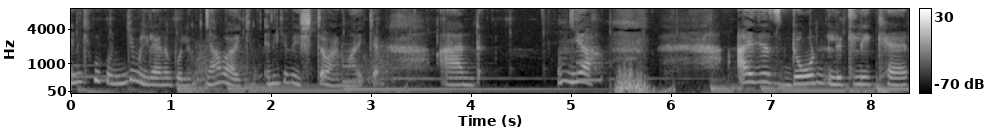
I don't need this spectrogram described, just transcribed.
എനിക്ക് കുഞ്ഞു മെയിലാണ് പോലും ഞാൻ വായിക്കും. എനിക്കത് ഇഷ്ടമാണ് വായിക്കാൻ. And yeah I just don't literally care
